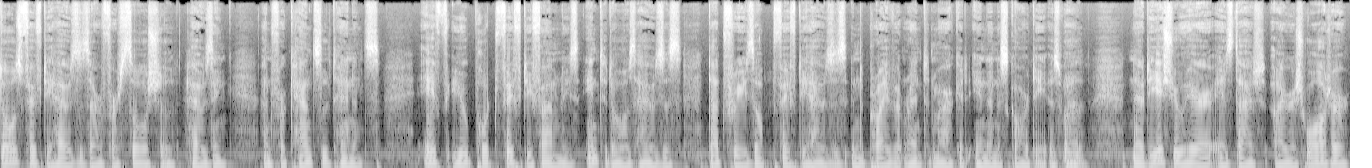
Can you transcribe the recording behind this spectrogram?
those 50 houses are for social housing and for council tenants, if you put 50 families into those houses, that frees up 50 houses in the private rented market in Enniscorthy as well. Mm. Now, the issue here is that Irish Water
